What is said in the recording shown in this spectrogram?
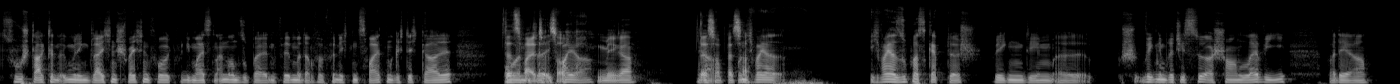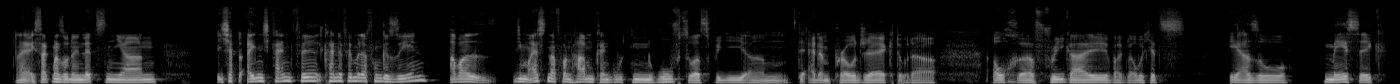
zu stark dann irgendwie den gleichen Schwächen folgt wie die meisten anderen Superheldenfilme. Dafür finde ich den zweiten richtig geil. Der zweite und, äh, ist auch ja, mega. Der ja, ist auch besser. ich war ja, ich war ja super skeptisch wegen dem, äh, wegen dem Regisseur Sean Levy, weil der, naja, ich sag mal so in den letzten Jahren ich habe eigentlich keinen Film, keine Filme davon gesehen, aber die meisten davon haben keinen guten Ruf, sowas wie ähm, The Adam Project oder auch äh, Free Guy war, glaube ich, jetzt eher so mäßig,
